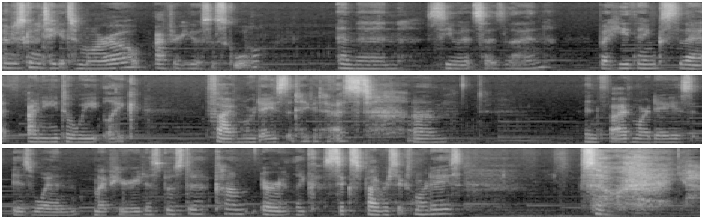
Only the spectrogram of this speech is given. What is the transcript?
I'm just gonna take it tomorrow after he goes to school, and then see what it says then but he thinks that I need to wait like five more days to take a test. Um, and five more days is when my period is supposed to come, or like six, five or six more days. So, yeah,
